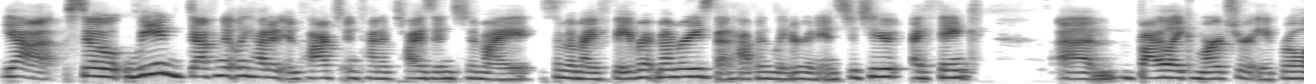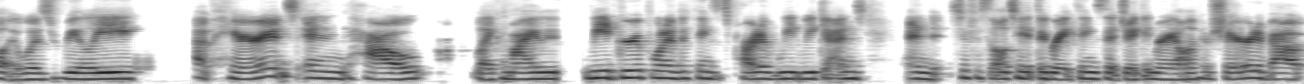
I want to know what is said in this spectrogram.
Yeah, so lead definitely had an impact and kind of ties into my some of my favorite memories that happened later in institute. I think um, by like March or April, it was really apparent in how like my lead group. One of the things that's part of lead weekend and to facilitate the great things that Jake and Mary Ellen have shared about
